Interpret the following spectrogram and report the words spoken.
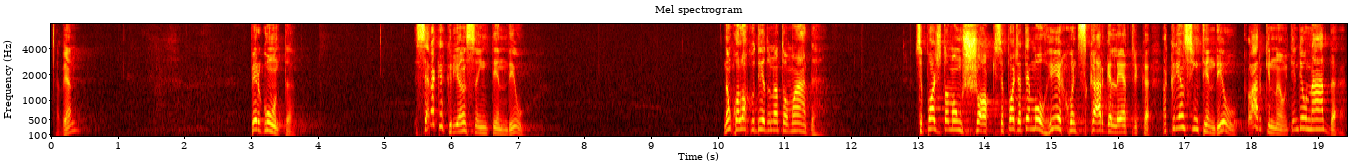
Está vendo? Pergunta: será que a criança entendeu? Não coloque o dedo na tomada. Você pode tomar um choque, você pode até morrer com a descarga elétrica. A criança entendeu? Claro que não, entendeu nada.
